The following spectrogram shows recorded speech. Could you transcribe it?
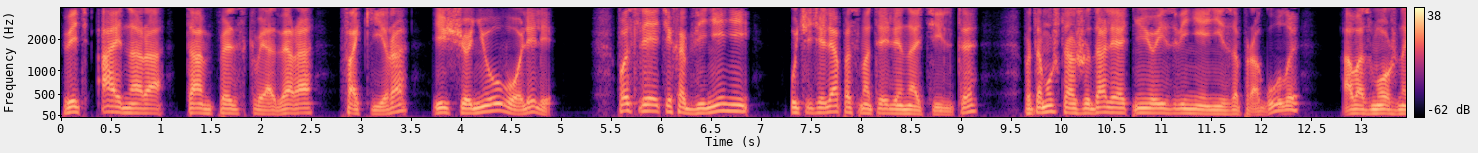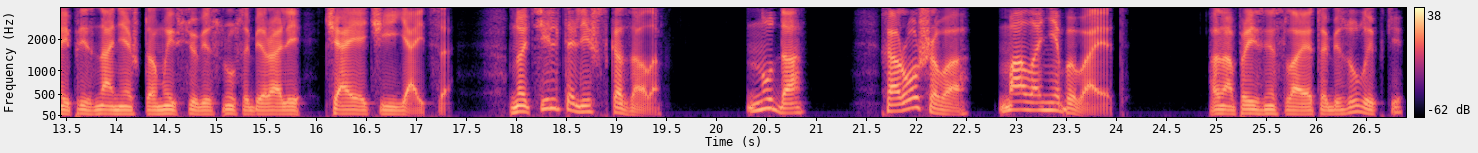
Ведь Айнара Тампельсквельвера Факира еще не уволили. После этих обвинений учителя посмотрели на Тильте потому что ожидали от нее извинений за прогулы, а возможно и признания, что мы всю весну собирали чаячьи яйца. Но Тильта лишь сказала, «Ну да, хорошего мало не бывает». Она произнесла это без улыбки,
